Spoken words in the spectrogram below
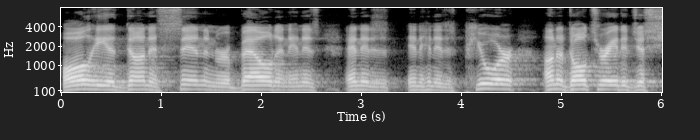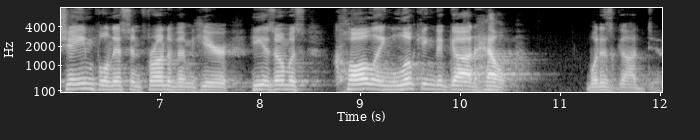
all he had done is sin and rebelled, and in his, and it is, and pure, unadulterated, just shamefulness in front of him here. He is almost calling, looking to God, help. What does God do?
